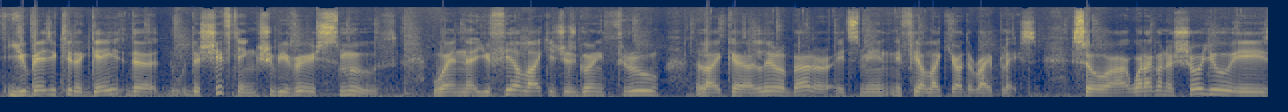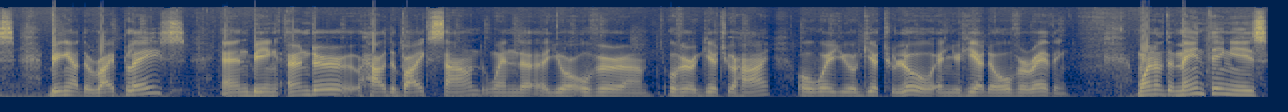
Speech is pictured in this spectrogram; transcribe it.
you basically the gate the the shifting should be very smooth. When you feel like you're just going through like a little butter it's mean you feel like you're at the right place. So uh, what i'm going to show you is being at the right place and being under how the bike sound when the, you're over um, over a gear too high or where you're gear too low and you hear the over revving one of the main thing is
